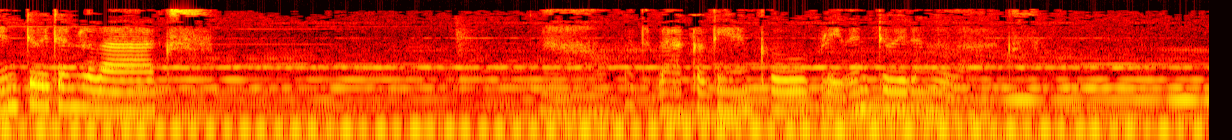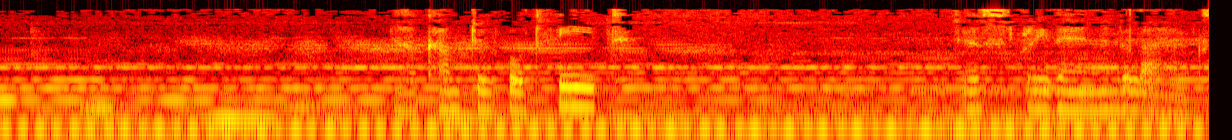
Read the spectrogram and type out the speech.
Into it and relax. Now, at the back of the ankle, breathe into it and relax. Now, come to both feet. Just breathe in and relax.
